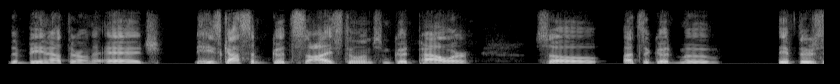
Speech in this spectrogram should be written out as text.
than being out there on the edge. He's got some good size to him, some good power. So that's a good move. If there's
